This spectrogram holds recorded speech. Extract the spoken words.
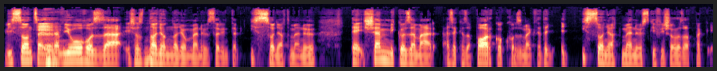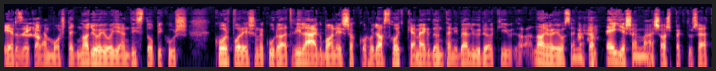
viszont szerintem jó hozzá, és az nagyon-nagyon menő szerintem, iszonyat menő, te, semmi köze már ezekhez a parkokhoz meg, tehát egy, egy iszonyat menő skifi sorozatnak érzékelem most, egy nagyon jó ilyen disztópikus corporation uralt világban, és akkor, hogy azt hogy kell megdönteni belülről ki, nagyon jó szerintem, teljesen más aspektusát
